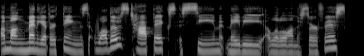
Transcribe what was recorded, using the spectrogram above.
among many other things. While those topics seem maybe a little on the surface,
